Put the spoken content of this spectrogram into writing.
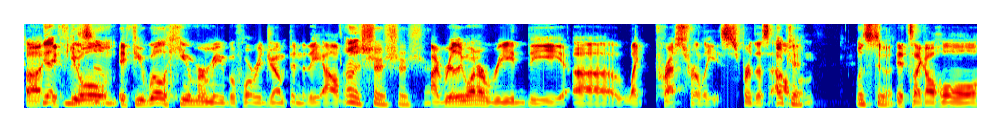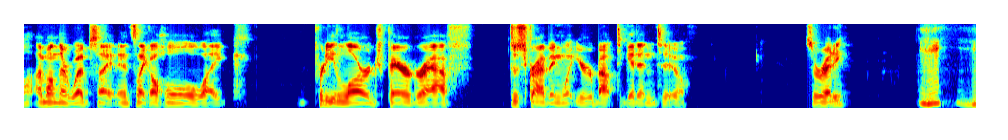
Uh, Yeah, if you'll um, if you will humor me before we jump into the album, Oh, sure, sure, sure. I really want to read the uh like press release for this album. Okay. Let's do it. It's like a whole I'm on their website and it's like a whole like pretty large paragraph describing what you're about to get into. So ready? Mm-hmm, hmm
